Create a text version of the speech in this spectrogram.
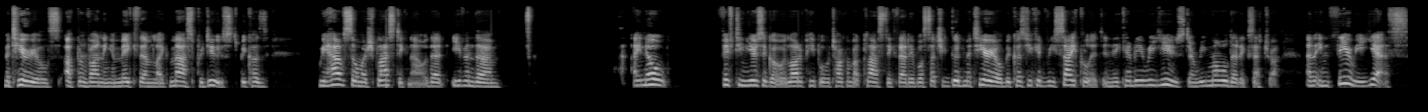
materials up and running and make them like mass produced because we have so much plastic now that even the i know 15 years ago, a lot of people were talking about plastic that it was such a good material because you could recycle it and it can be reused and remolded, etc. And in theory, yes,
